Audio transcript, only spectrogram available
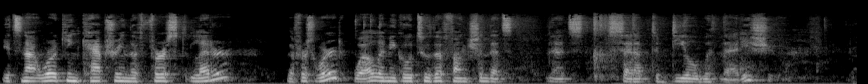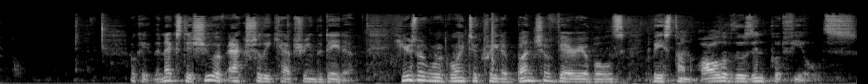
It's not working capturing the first letter, the first word? Well, let me go to the function that's, that's set up to deal with that issue. Okay, the next issue of actually capturing the data. Here's where we're going to create a bunch of variables based on all of those input fields.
